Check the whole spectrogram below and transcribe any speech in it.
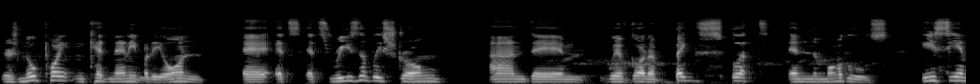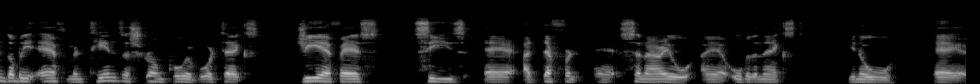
There's no point in kidding anybody on. Uh, it's it's reasonably strong, and um, we've got a big split in the models. ECMWF maintains a strong polar vortex GFS sees uh, a different uh, scenario uh, over the next, you know, uh,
